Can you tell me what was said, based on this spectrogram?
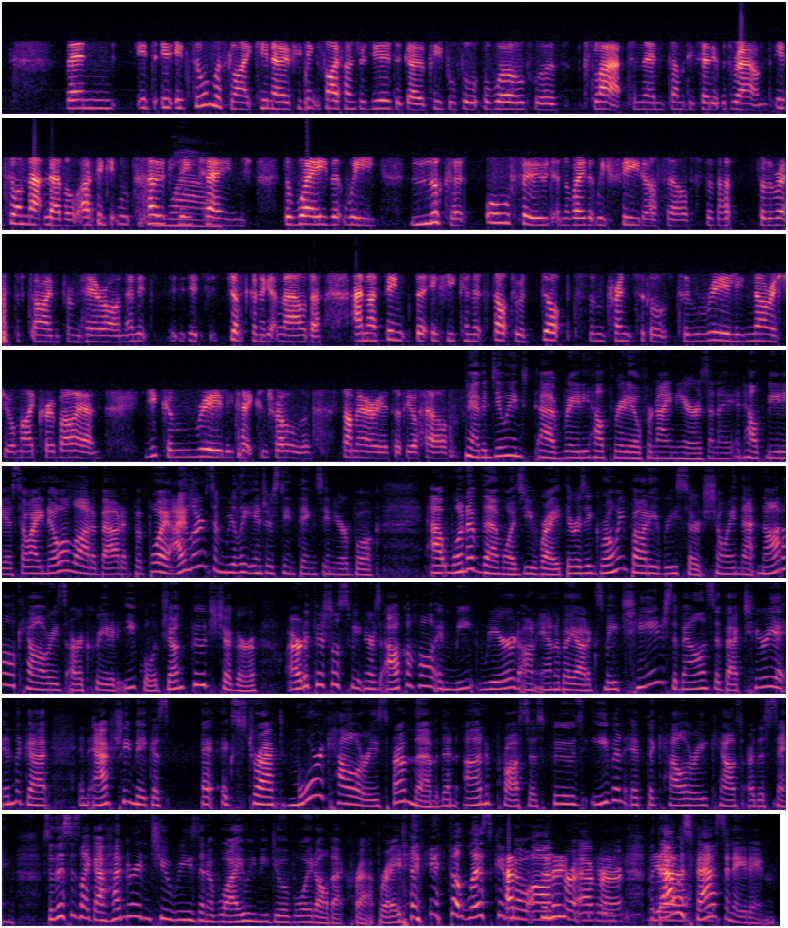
Then it, it, it's almost like you know, if you think 500 years ago, people thought the world was flat, and then somebody said it was round. It's on that level. I think it will totally wow. change the way that we look at all food and the way that we feed ourselves for the for the rest of time from here on, and it's it's just going to get louder. And I think that if you can start to adopt some principles to really nourish your microbiome, you can really take control of some areas of your health. Yeah, I've been doing uh, radio, health radio for nine years and I, in health media, so I know a lot about it. But boy, I learned some really interesting things in your book. Uh, one of them was you write there is a growing body of research showing that not all calories are created equal. Junk food, sugar, artificial sweeteners, alcohol, and meat reared on antibiotics may change the balance of bacteria in the gut and actually make us extract more calories from them than unprocessed foods, even if the calorie counts are the same. So this is like a 102 reason of why we need to avoid all that crap, right? The list can Absolutely. go on forever. But yeah. that was fascinating.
